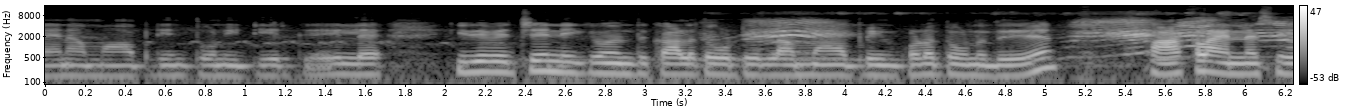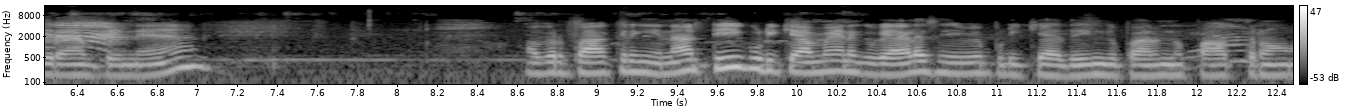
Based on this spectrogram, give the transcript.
வேணாமா? அப்படின்னு தோணிகிட்டே இருக்குது இல்லை இதை வச்சே இன்றைக்கி வந்து காலத்தை ஓட்டிடலாமா? அப்படின்னு கூட தோணுது. பார்க்கலாம் என்ன செய்கிறேன் அப்படின்னு. அப்புறம் பார்க்குறீங்கன்னா டீ குடிக்காமல் எனக்கு வேலை செய்யவே பிடிக்காது. இங்கே பாருங்கள் பாத்திரம்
